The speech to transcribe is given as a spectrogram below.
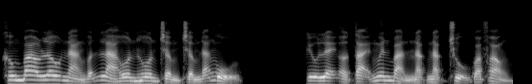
không bao lâu nàng vẫn là hôn hôn trầm trầm đã ngủ. Cựu lệ ở tại nguyên bản nặc nặc trụ qua phòng.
